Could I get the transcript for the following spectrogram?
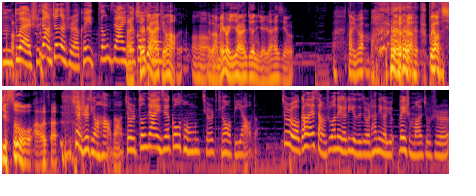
嗯，对，实际上真的是可以增加一些哎沟通。其实这样还挺好的，嗯，对吧？没准一下人觉得你这人还行。但愿吧，不要起诉我，我操！确实挺好的，就是增加一些沟通，其实挺有必要的。就是我刚才想说那个例子，就是他那个为什么就是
